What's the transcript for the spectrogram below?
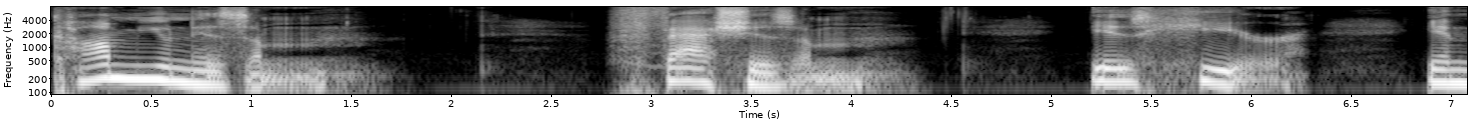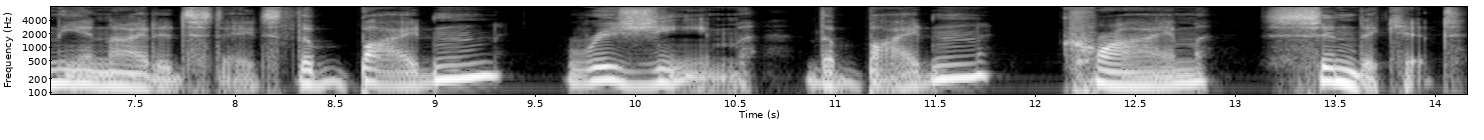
communism, fascism is here in the United States. The Biden regime, the Biden crime syndicate,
